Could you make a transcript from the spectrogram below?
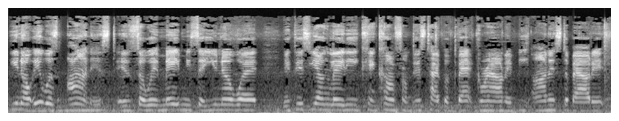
you know, it was honest. And so it made me say, you know what? If this young lady can come from this type of background and be honest about it,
